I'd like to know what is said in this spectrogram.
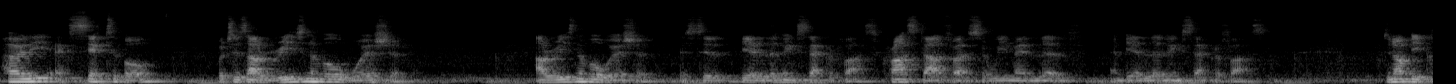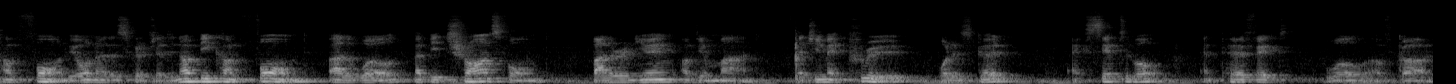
holy, acceptable, which is our reasonable worship. Our reasonable worship is to be a living sacrifice. Christ died for us so we may live and be a living sacrifice. Do not be conformed, we all know the scripture. Do not be conformed by the world, but be transformed by the renewing of your mind, that you may prove what is good, acceptable, and perfect will of God.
